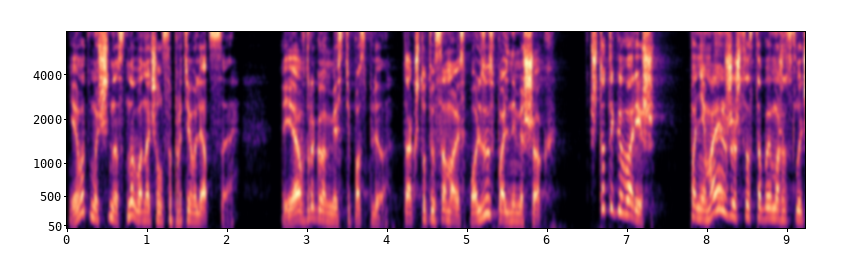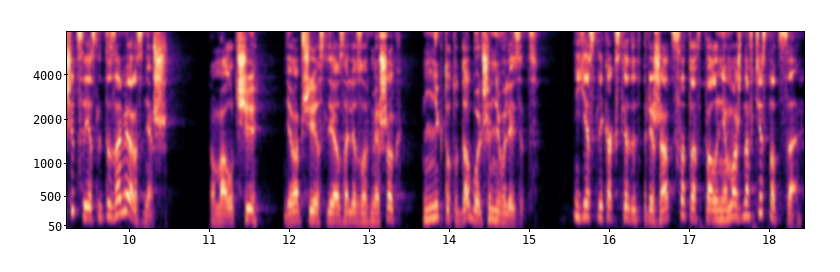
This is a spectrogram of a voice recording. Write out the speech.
и вот мужчина снова начал сопротивляться – «Я в другом месте посплю, так что ты сама используй спальный мешок». «Что ты говоришь? Понимаешь же, что с тобой может случиться, если ты замерзнешь?» «Помолчи. И вообще, если я залезу в мешок, никто туда больше не влезет». «Если как следует прижаться, то вполне можно втиснуться.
